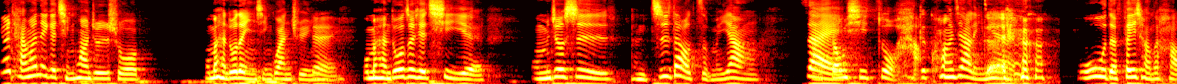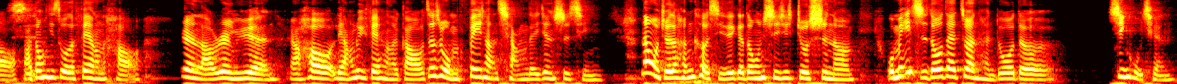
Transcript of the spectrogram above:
因为台湾的一个情况就是说。我们很多的隐形冠军，对我们很多这些企业，我们就是很知道怎么样在东西做好一个框架里面 服务的非常的好，把东西做的非常的好，任劳任怨，然后良率非常的高，这是我们非常强的一件事情。那我觉得很可惜的一个东西就是呢，我们一直都在赚很多的辛苦钱，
